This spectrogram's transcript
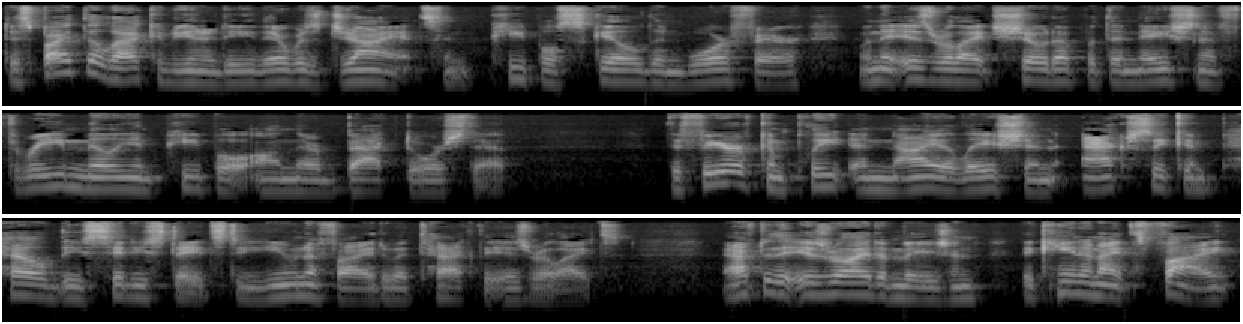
Despite the lack of unity, there was giants and people skilled in warfare when the Israelites showed up with a nation of three million people on their back doorstep. The fear of complete annihilation actually compelled these city states to unify to attack the Israelites. After the Israelite invasion, the Canaanites fight,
